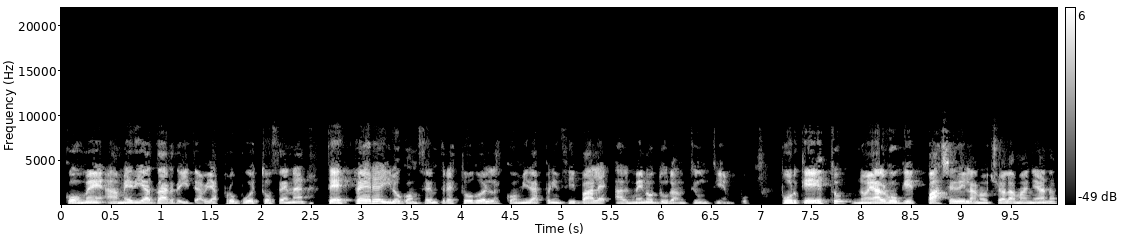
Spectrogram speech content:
comer a media tarde y te habías propuesto cenar, te esperes y lo concentres todo en las comidas principales, al menos durante un tiempo. Porque esto no es algo que pase de la noche a la mañana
